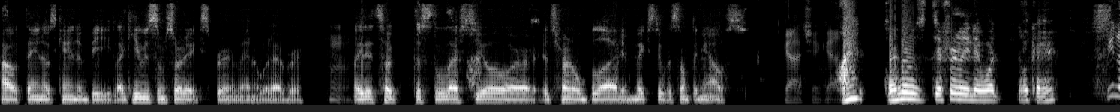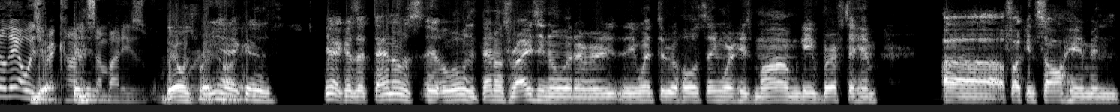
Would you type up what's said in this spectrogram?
how Thanos came to be. Like, he was some sort of experiment or whatever. Hmm. Like, they took the celestial or eternal blood and mixed it with something else. gotcha, gotcha. What? That was differently than what? Okay. You know they always Yeah. retcon somebody's. They always word. retcon. Yeah, because yeah, because at Thanos, uh, what was it? Thanos Rising or whatever. They went through the whole thing where his mom gave birth to him. Uh, fucking saw him and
